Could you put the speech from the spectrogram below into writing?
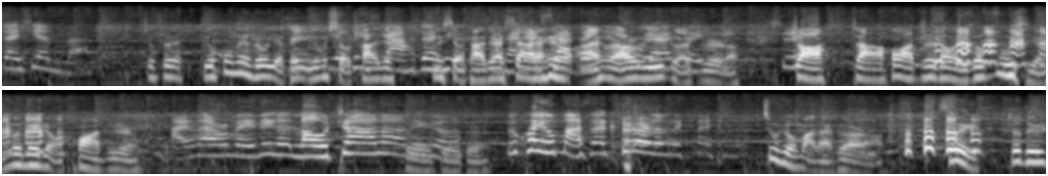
在线呗，就是优酷那时候也可以用小插件，用小插件下下来那种对 FLV 格式的，是渣渣画质到一个不行的那种画质。MLV 那个老渣了，对那个对对，都快有马赛克了，都开始。就是有马赛克啊，所以这对于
